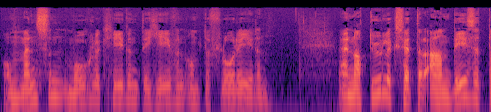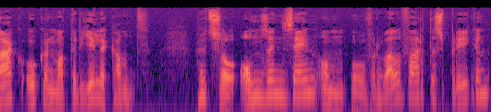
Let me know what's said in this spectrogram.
om mensen mogelijkheden te geven om te floreren. En natuurlijk zit er aan deze taak ook een materiële kant. Het zou onzin zijn om over welvaart te spreken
